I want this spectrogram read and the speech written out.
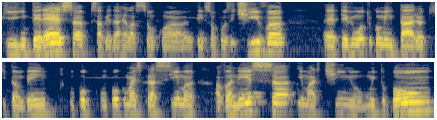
que interessa saber da relação com a intenção positiva. É, teve um outro comentário aqui também, um pouco, um pouco mais para cima, a Vanessa e Martinho, muito bom.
